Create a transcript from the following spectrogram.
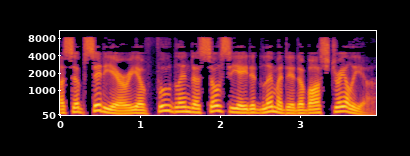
a subsidiary of Foodland Associated Limited of Australia.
